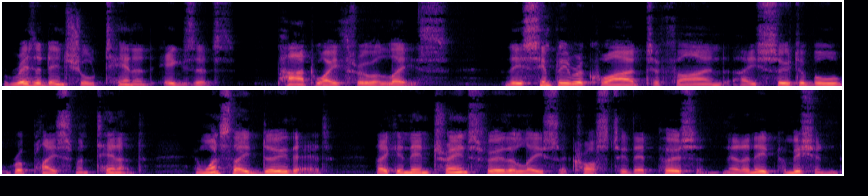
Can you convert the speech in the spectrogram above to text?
residential tenant exits partway through a lease, they're simply required to find a suitable replacement tenant. And once they do that, they can then transfer the lease across to that person. Now, they need permission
